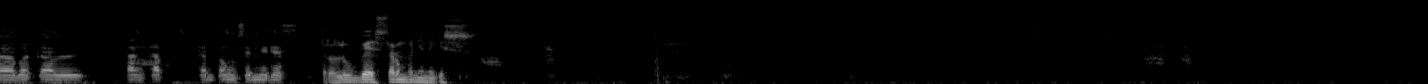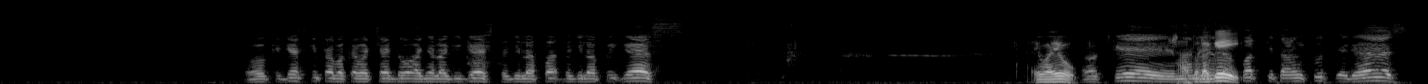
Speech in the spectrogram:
kita bakal tangkap kantong sennya guys Terlalu besar umpannya nih guys. oke guys kita bakal baca doanya lagi guys tajilapak tajilapik guys Ayo ayo. oke Satu mana lagi. yang dapat kita angkut ya guys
